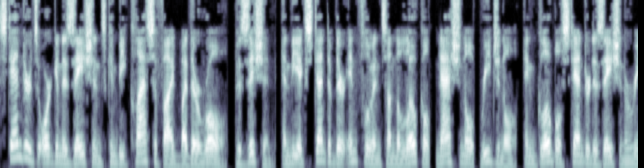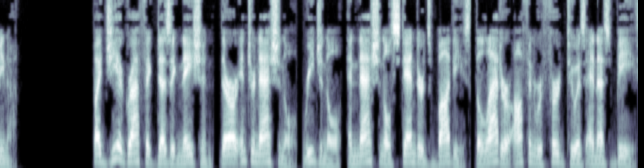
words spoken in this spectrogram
Standards organizations can be classified by their role, position, and the extent of their influence on the local, national, regional, and global standardization arena. By geographic designation, there are international, regional, and national standards bodies the latter often referred to as NSBs.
